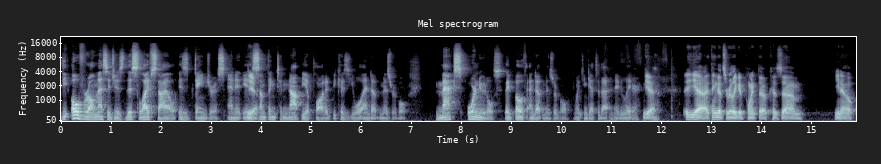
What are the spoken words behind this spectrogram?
the overall message is this lifestyle is dangerous and it is Yeah. something to not be applauded because you will end up miserable. Max or Noodles, they both end up miserable. We can get to that maybe later. Yeah. Yeah, I think that's a really good point, though, because, um, you know,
